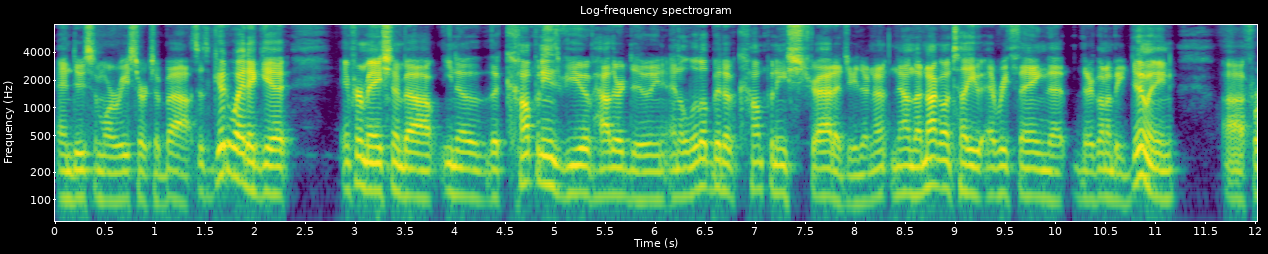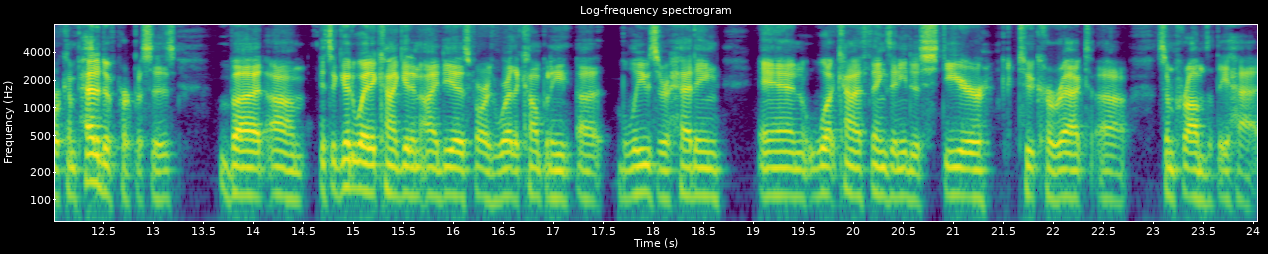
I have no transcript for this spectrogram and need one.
and do some more research about. So it's a good way to get information about you know the company's view of how they're doing and a little bit of company strategy. They're not, now they're not going to tell you everything that they're going to be doing uh, for competitive purposes, but um, it's a good way to kind of get an idea as far as where the company uh, believes they're heading and what kind of things they need to steer to correct uh, some problems that they had.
